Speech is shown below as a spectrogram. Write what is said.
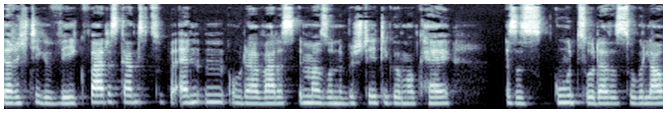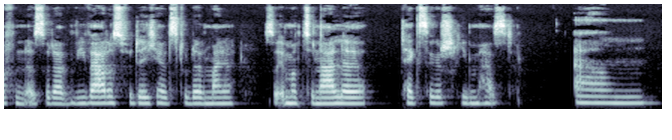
der richtige Weg war, das Ganze zu beenden? Oder war das immer so eine Bestätigung, okay, es ist gut so, dass es so gelaufen ist? Oder wie war das für dich, als du dann mal so emotionale Texte geschrieben hast? Ähm,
